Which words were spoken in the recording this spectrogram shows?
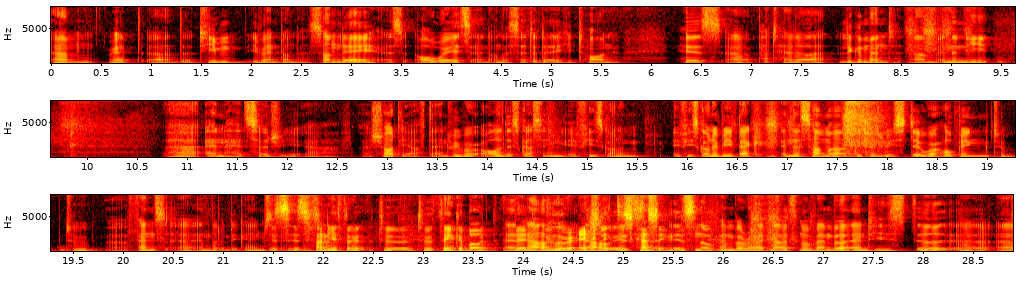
Um, we had uh, the team event on a Sunday, as always, and on the Saturday he torn his uh, patella ligament um, in the knee uh, and had surgery uh, shortly after. And we were all discussing if he's gonna if he's gonna be back in the summer because we still were hoping to to uh, fence uh, in the Olympic Games. It's, it's funny th- to to think about And that now, we were actually it's- discussing it's, this. November, right? Now it's November, and he's still uh, um,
